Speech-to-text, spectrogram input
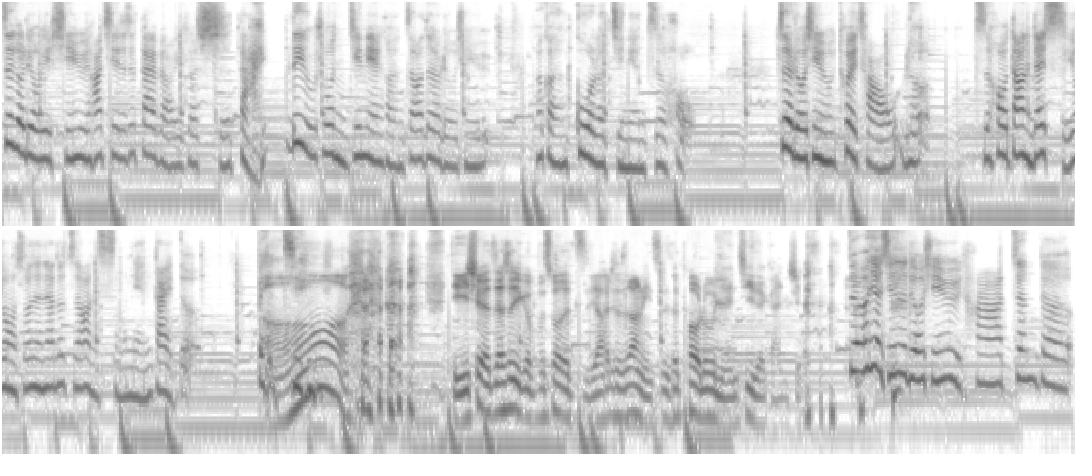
这个流行语它其实是代表一个时代。例如说，你今年可能知道这个流行语，那可能过了几年之后，这流行语退潮了之后，当你在使用的时候，人家就知道你是什么年代的。哦，的确，这是一个不错的指标，就是让你是透露年纪的感觉。对，而且其实流行语它真的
